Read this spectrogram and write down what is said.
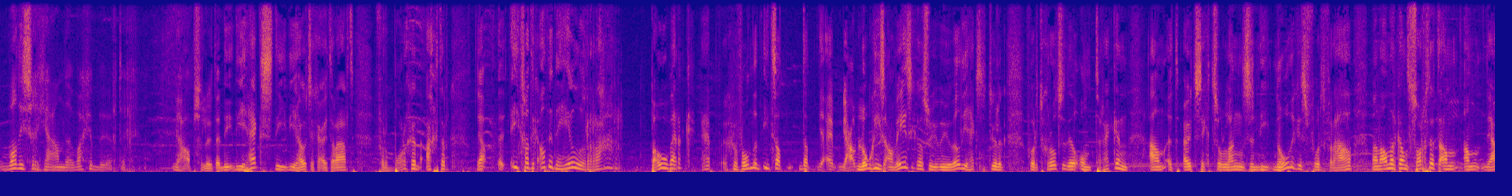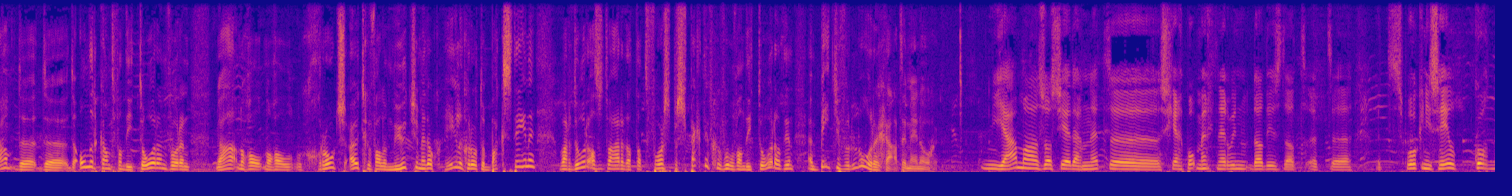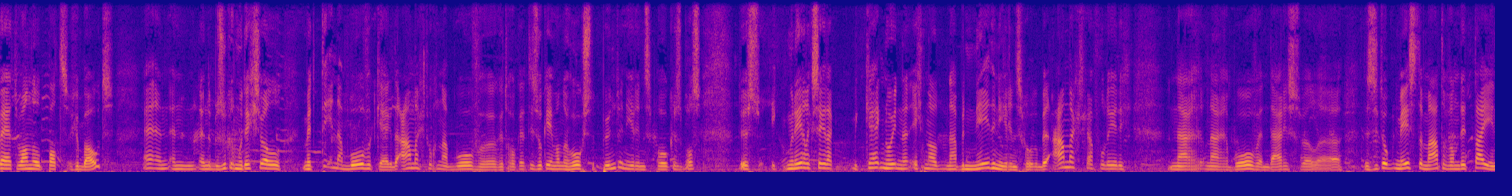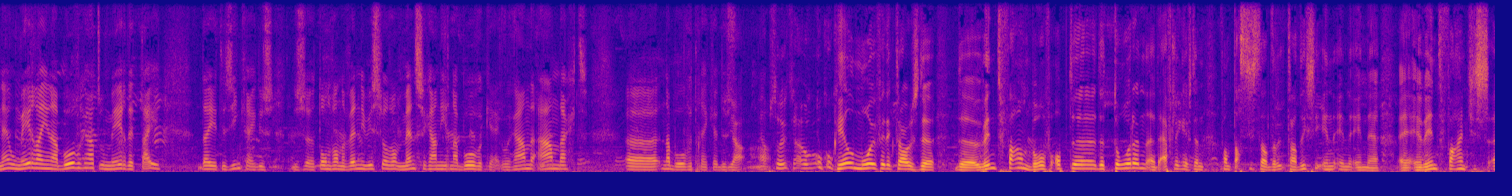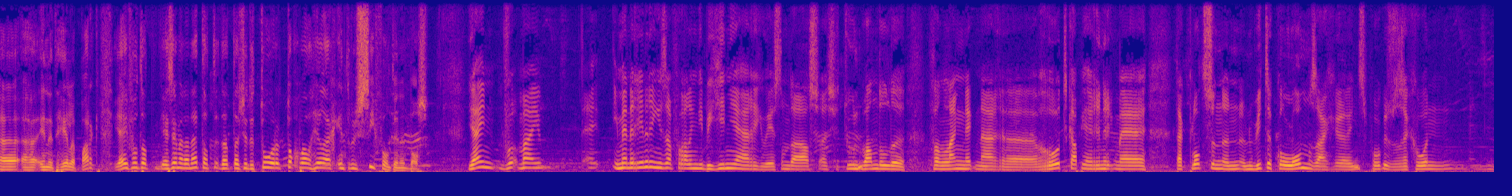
wat is er gaande? Wat gebeurt er? Ja, absoluut. En die, die heks die, die houdt zich uiteraard verborgen achter ja, iets wat ik altijd heel raar bouwwerk heb gevonden. Iets dat, dat ja, logisch aanwezig is, als u wil. Die heks natuurlijk voor het grootste deel onttrekken aan het uitzicht, zolang ze niet nodig is voor het verhaal. Maar aan de andere kant zorgt het aan, aan ja, de, de, de onderkant van die toren voor een ja, nogal, nogal groots uitgevallen muurtje met ook hele grote bakstenen. Waardoor als het ware dat, dat forced perspective gevoel van die toren dat een beetje verloren gaat in mijn ogen. Ja, maar zoals jij daarnet uh, scherp opmerkt, Nerwin, dat is dat het, uh, het sprookje is heel kort bij het wandelpad gebouwd. En, en, en, de bezoeker moet echt wel meteen naar boven kijken. De aandacht wordt naar boven getrokken. Het is ook een van de hoogste punten hier in het Sprookjesbos. Dus ik moet eerlijk zeggen dat ik, kijk nooit echt naar, naar beneden hier in het. De aandacht gaat volledig naar, naar boven. En daar is wel... Uh, er zit ook de meeste mate van detail in. Hè. Hoe meer dat je naar boven gaat, hoe meer detail dat je te zien krijgt. Dus, dus uh, Ton van de Ven wist wel van mensen gaan hier naar boven kijken. We gaan de aandacht eh, naar boven trekken. Dus, Ja, absoluut. Ja, ook, ook- heel mooi vind ik trouwens de, de windvaan bovenop de, de toren. Eh, De Efteling heeft een fantastische tra- traditie in, in, in, eh, in windvaantjes eh, eh, in het hele park. Jij, vond dat, jij zei me daarnet dat, dat, dat je de toren toch wel heel erg intrusief vond in het bos. Ja, in, voor, maar in in mijn herinnering is dat vooral in die beginjaren geweest. Omdat als, als je toen wandelde van Langnek naar eh, Roodkapje, herinner ik mij dat ik plots een, een, witte kolom zag eh, in Sprookjes. Dus dat ik gewoon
